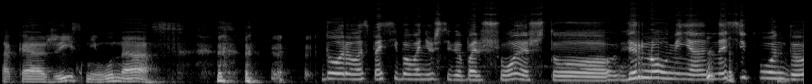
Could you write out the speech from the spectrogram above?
такая жизнь и у нас. Здорово, спасибо, Ванюш, тебе большое, что вернул меня на секунду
